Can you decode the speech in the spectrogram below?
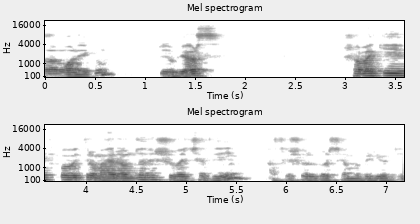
আসসালামু আলাইকুম, প্রিয় ভিউয়ার্স। সবাইকে পবিত্র মাহের রমজানের শুভেচ্ছা দিয়ে আজকে শুরু করছি আমার ভিডিওটি।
